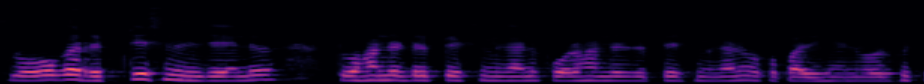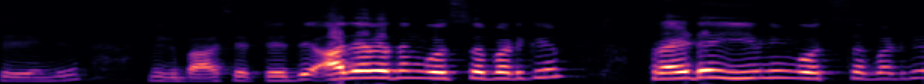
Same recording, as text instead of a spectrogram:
స్లోగా రిప్టేషన్లు చేయండి. టూ హండ్రెడ్ రిప్టేషన్లు కానీ ఫోర్ హండ్రెడ్ రిప్టేషన్లు కానీ ఒక పదిహేను వరకు చేయండి. మీకు బాగా సెట్ అయ్యింది అదేవిధంగా వచ్చేటప్పటికి ఫ్రైడే ఈవినింగ్ వచ్చేటప్పటికి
